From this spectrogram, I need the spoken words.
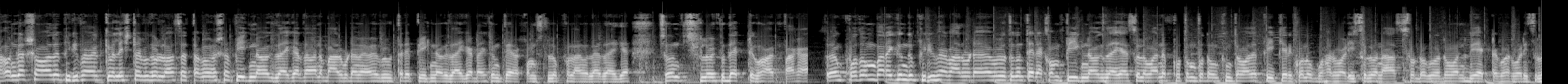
যখনকার সময় আমাদের ফ্রি ফায়ার বিকল লঞ্চ হয় তখন সব পিক নামক জায়গাটা মানে ম্যাপের ভিতরে পিক নামক জায়গাটা কিন্তু এরকম ছিল, খোলামেলা জায়গা। যখন ছিল শুধু একটা ঘর এবং প্রথমবারে কিন্তু ফ্রি ফায়ার বারবুডা ম্যাপের কিন্তু এরকম পিক নামক জায়গা ছিল মানে প্রথম প্রথম কিন্তু আমাদের পিকের কোনো ঘর বাড়ি ছিল না ছোট করে মানে দুই একটা ঘর বাড়ি ছিল।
